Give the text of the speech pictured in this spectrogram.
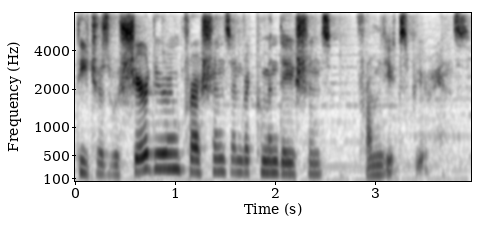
teachers will share their impressions and recommendations from the experience.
